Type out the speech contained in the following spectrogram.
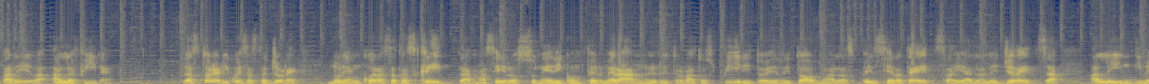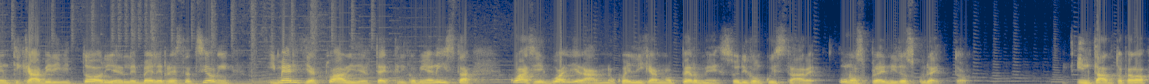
pareva alla fine. La storia di questa stagione non è ancora stata scritta, ma se i rossoneri confermeranno il ritrovato spirito e il ritorno alla spensieratezza e alla leggerezza, alle indimenticabili vittorie e alle belle prestazioni, i meriti attuali del tecnico milanista quasi eguaglieranno quelli che hanno permesso di conquistare uno splendido scudetto. Intanto però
